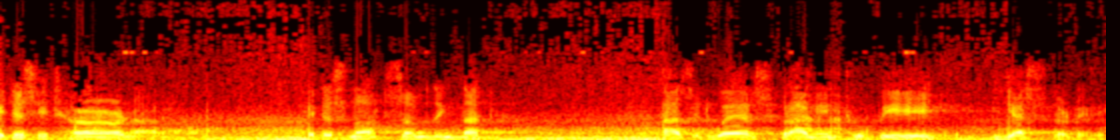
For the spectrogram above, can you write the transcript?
It is eternal. It is not something that, as it were, sprang into being yesterday.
